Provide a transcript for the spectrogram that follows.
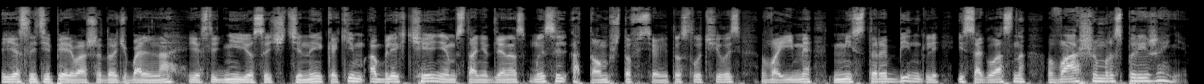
«Если теперь ваша дочь больна, если дни ее сочтены, каким облегчением станет для нас мысль о том, что все это случилось во имя мистера Бингли и согласно вашим распоряжениям?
